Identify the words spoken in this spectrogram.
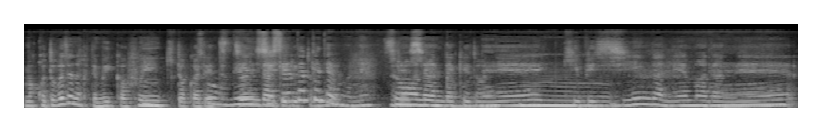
まあ、言葉じゃなくてもいいか雰囲気とかで包ね。んであげると視線だけでねそうなんだけどね。厳いしいんだねまだね。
